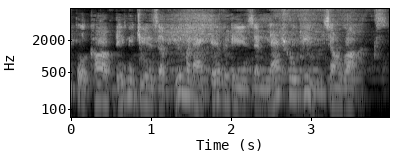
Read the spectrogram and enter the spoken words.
People carved images of human activities and natural views on rocks.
